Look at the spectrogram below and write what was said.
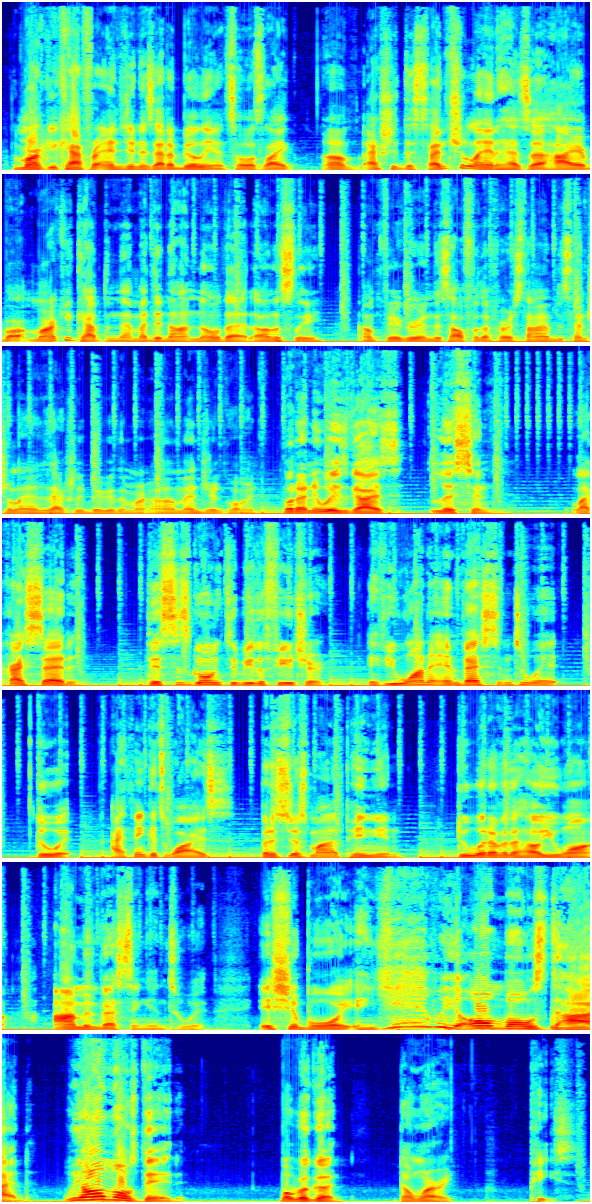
The market cap for Enjin is at a billion, so it's like, oh, actually, Decentraland has a higher market cap than them. I did not know that, honestly. I'm figuring this out for the first time. Decentraland is actually bigger than um, Enjin Coin. But anyways, guys, listen. Like I said, this is going to be the future. If you want to invest into it, do it. I think it's wise, but it's just my opinion. Do whatever the hell you want. I'm investing into it. It's your boy. And yeah, we almost died. We almost did. But we're good. Don't worry. Peace.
